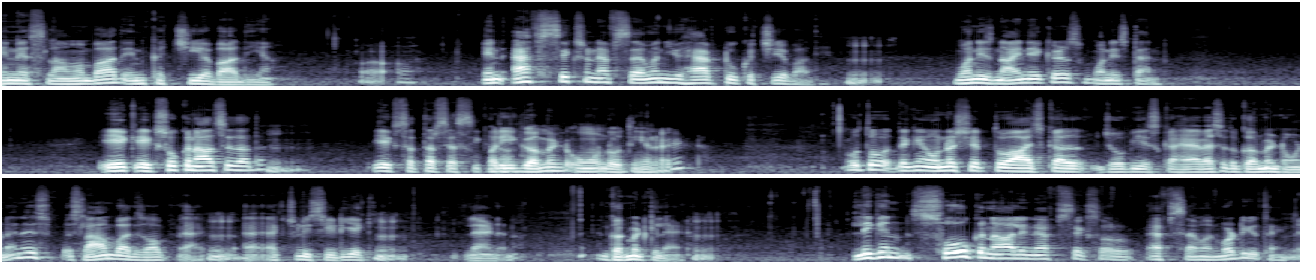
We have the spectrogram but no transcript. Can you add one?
in Islamabad in کچی آبادیاں in F six and F seven you have two کچی آبادیاں one is nine acres one is ten ایک ایک سو کنال سے زیادہ hmm. ایک ستر سے اسی گورنمنٹ اونڈ ہوتی ہیں رائٹ وہ تو دیکھیں اونرشپ تو آج کل جو بھی اس کا ہے ویسے تو گورنمنٹ ہونا ہے نا اسلام آباد ایکچولی سی ڈی اے کی لینڈ ہے نا گورنمنٹ کی لینڈ لیکن سو کنال ان ایف سکس اور F seven what you think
